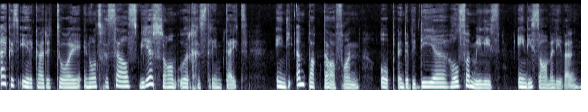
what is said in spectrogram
Ek is Erika de Tooy en ons gesels weer saam oor gestremdheid en die impak daarvan op individue, hul families en die samelewing.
